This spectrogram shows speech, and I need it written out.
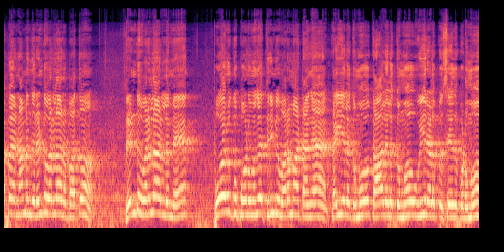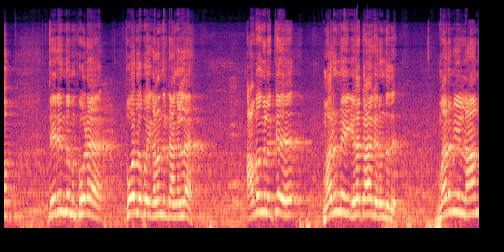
அப்போ நம்ம இந்த ரெண்டு வரலாறை பார்த்தோம். ரெண்டு வரலாறுலுமே போருக்கு போனவங்க திரும்பி வரமாட்டாங்க. கை இழக்கமோ கால் இழக்கமோ உயிரிழப்பு செய்தப்படுமோ தெரிந்தும் கூட போரில் போய் கலந்துட்டாங்கல்ல. அவங்களுக்கு மறுமை இலக்காக இருந்தது. மறுமையில் நாம்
